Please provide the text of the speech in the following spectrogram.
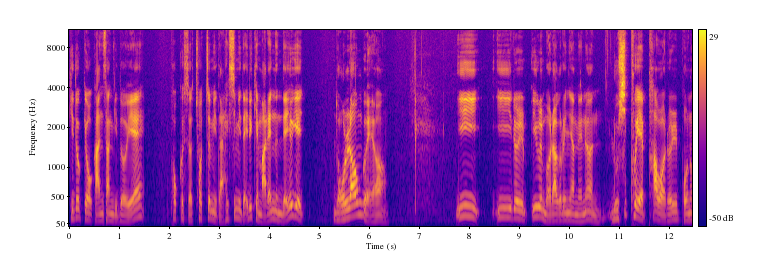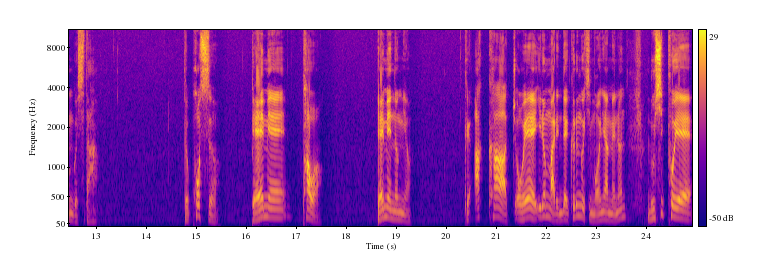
기독교 관상 기도의 포커스 초점이다 핵심이다 이렇게 말했는데 여기 놀라운 거예요. 이 이를 이걸 뭐라 그러냐면은 루시프의 파워를 보는 것이다. 더 포스 뱀의 파워 뱀의 능력 그 아카 쪼에 이런 말인데 그런 것이 뭐냐면은 루시프의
